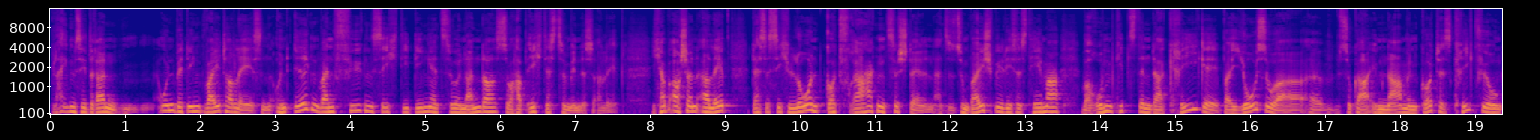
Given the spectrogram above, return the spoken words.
bleiben Sie dran, unbedingt weiterlesen und irgendwann fügen sich die Dinge zueinander, so habe ich das zumindest erlebt. Ich habe auch schon erlebt, dass es sich lohnt, Gott Fragen zu stellen. Also zum Beispiel dieses Thema, warum gibt's denn da Kriege bei Josua, äh, sogar im Namen Gottes, Kriegführung?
